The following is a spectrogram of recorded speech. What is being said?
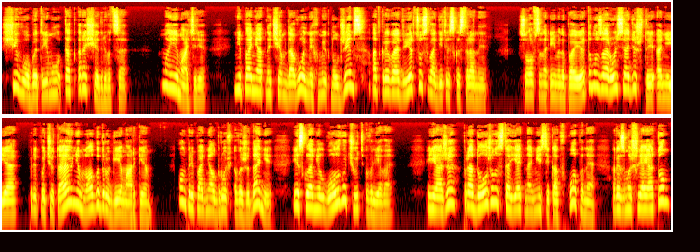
с чего бы это ему так расщедриваться. «Моей матери». Непонятно чем довольный хмыкнул Джеймс, открывая дверцу с водительской стороны. «Собственно, именно поэтому за руль сядешь ты, а не я. Предпочитаю немного другие марки». Он приподнял бровь в ожидании, и склонил голову чуть влево. Я же продолжила стоять на месте, как вкопанная, размышляя о том,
